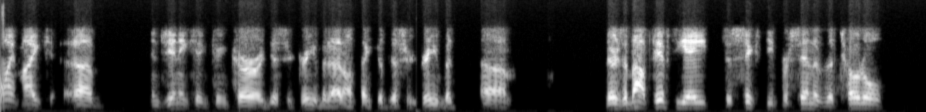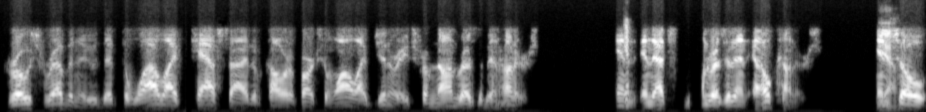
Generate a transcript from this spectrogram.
point, Mike, uh, and Jenny can concur or disagree, but I don't think they'll disagree. But um, there's about 58 to 60 percent of the total gross revenue that the wildlife cash side of Colorado Parks and Wildlife generates from non-resident hunters, and yep. and that's non-resident elk hunters. And yeah. so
